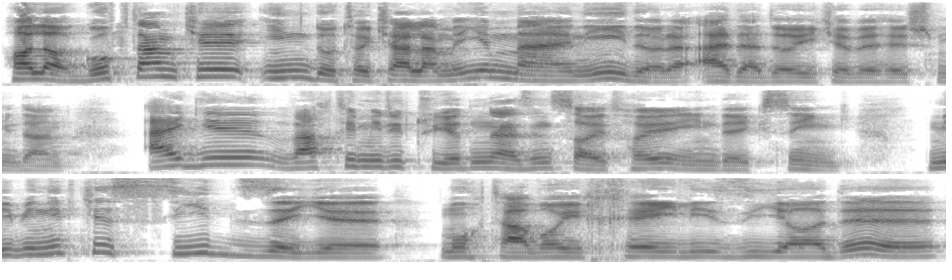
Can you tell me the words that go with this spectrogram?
حالا گفتم که این دوتا کلمه معنی داره عددهایی که بهش میدن. اگه وقتی میرید توی دونه از این سایت های indexing می‌بینید که سیدز محتوایی خیلی زیاده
